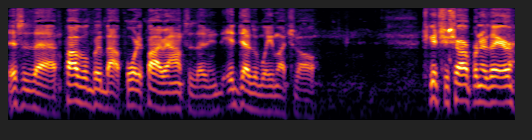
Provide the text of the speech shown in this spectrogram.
This is uh, probably about 45 ounces. I mean, it doesn't weigh much at all. You get your sharpener there.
